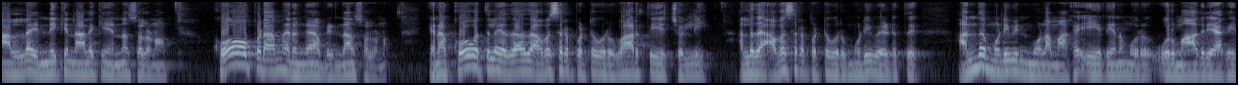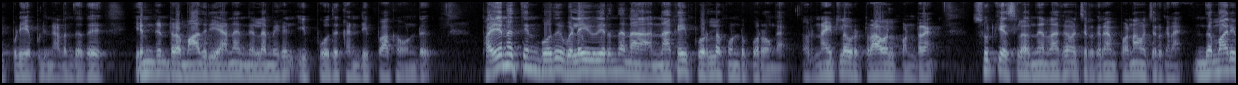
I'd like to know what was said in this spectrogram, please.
நாளில் இன்றைக்கி நாளைக்கு என்ன சொல்லணும்? கோவப்படாமல் இருங்க அப்படின்னு தான் சொல்லணும். ஏன்னா கோவத்தில் ஏதாவது அவசரப்பட்டு ஒரு வார்த்தையை சொல்லி அல்லது அவசரப்பட்டு ஒரு முடிவை எடுத்து அந்த முடிவின் மூலமாக ஏதேனும் ஒரு ஒரு மாதிரியாக இப்படி எப்படி நடந்தது என்கின்ற மாதிரியான நிலைமைகள் இப்போது கண்டிப்பாக உண்டு. பயணத்தின் போது விலை உயர்ந்த ந நகை பொருளை கொண்டு போகிறவங்க ஒரு நைட்டில் ஒரு ட்ராவல் பண்ணுறேன் சூட்கேஸில் வந்து நகை வச்சுருக்கிறேன் பணம் வச்சுருக்கிறேன். இந்த மாதிரி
